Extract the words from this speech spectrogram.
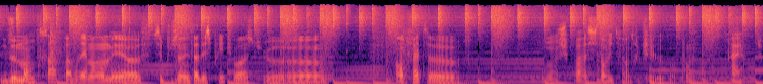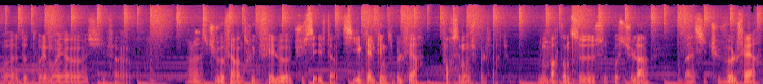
de mantra, pas vraiment, mais euh, c'est plus un état d'esprit, tu vois, si tu veux. Euh. en fait, je sais pas, si t'as envie de faire un truc, fais-le, quoi, point. Ouais. Tu vois, donne-toi les moyens. Si, voilà, si tu veux faire un truc, fais-le. Tu sais, s'il y a quelqu'un qui peut le faire, forcément tu peux le faire, tu vois. En mm. partant de ce, postulat, ben, si tu veux le faire,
